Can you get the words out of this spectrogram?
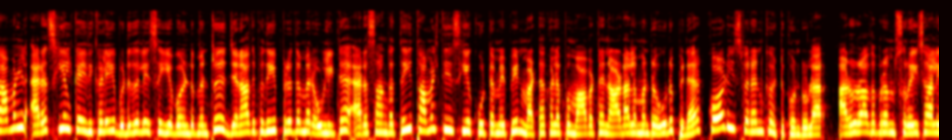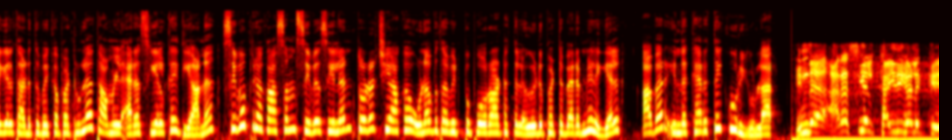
தமிழ் அரசியல் கைதிகளை விடுதலை செய்ய வேண்டும் என்று ஜனாதிபதி பிரதமர் உள்ளிட்ட அரசாங்கத்தை தமிழ் தேசிய கூட்டமைப்பின் மட்டக்களப்பு மாவட்ட நாடாளுமன்ற உறுப்பினர் கோடீஸ்வரன் கேட்டுக்கொண்டுள்ளார் அனுராதபுரம் சிறைச்சாலையில் தடுத்து வைக்கப்பட்டுள்ள தமிழ் அரசியல் கைதியான சிவபிரகாசம் சிவசீலன் தொடர்ச்சியாக உணவு தவிர்ப்பு போராட்டத்தில் ஈடுபட்டு வரும் நிலையில் அவர் இந்த கருத்தை கூறியுள்ளார். இந்த அரசியல் கைதிகளுக்கு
